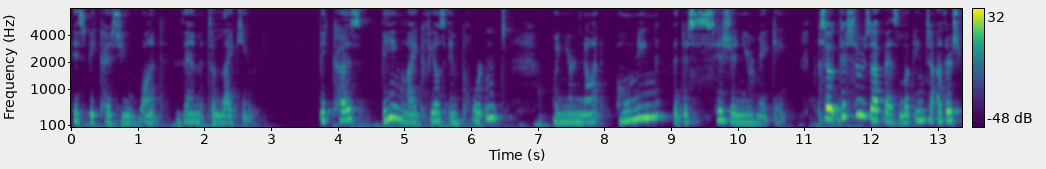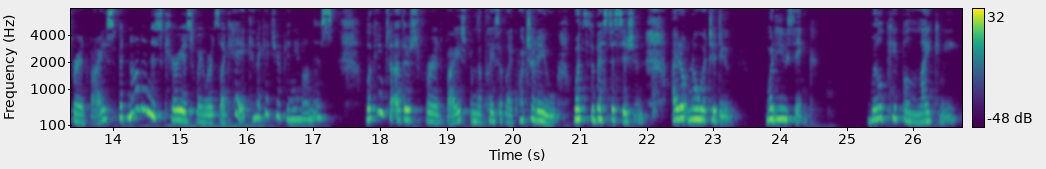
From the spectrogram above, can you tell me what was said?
is because you want them to like you. Because being like feels important when you're not owning the decision you're making. So this shows up as looking to others for advice, but not in this curious way where it's like, hey, can I get your opinion on this? Looking to others for advice from the place of like, what should I do? What's the best decision? I don't know what to do. What do you think? Will people like me?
